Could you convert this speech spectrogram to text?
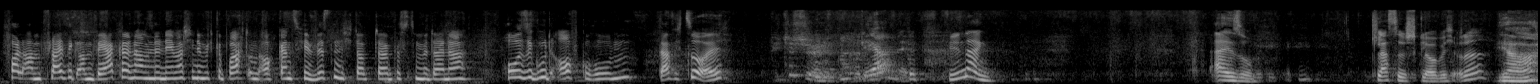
voll am fleißig am Werkeln, haben eine Nähmaschine mitgebracht und auch ganz viel Wissen. Ich glaube, da bist du mit deiner Hose gut aufgehoben. Darf ich zu euch? Bitte schön, gerne. Vielen Dank. Also, klassisch, glaube ich, oder? Ja,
